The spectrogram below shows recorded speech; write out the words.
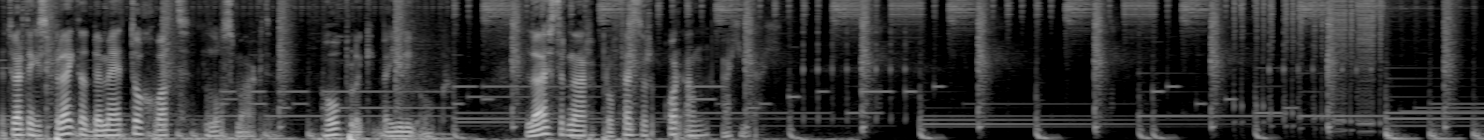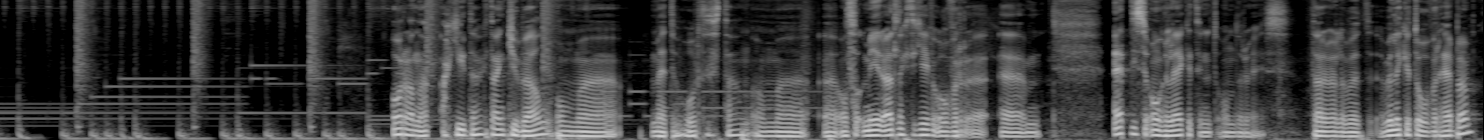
Het werd een gesprek dat bij mij toch wat losmaakte. Hopelijk bij jullie ook. Luister naar professor Oran Agidag. Oran Achiedag, dankjewel om uh, mij te woord te staan, om uh, uh, ons wat meer uitleg te geven over um, etnische ongelijkheid in het onderwijs. Daar willen we het, wil ik het over hebben.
